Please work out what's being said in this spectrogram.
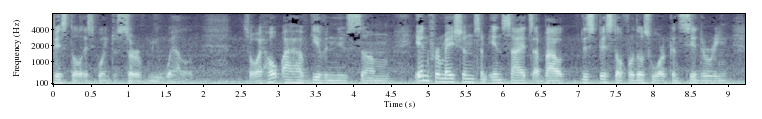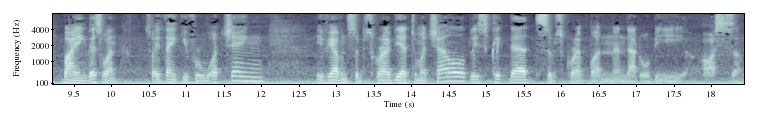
pistol is going to serve me well. So I hope I have given you some information, some insights about this pistol for those who are considering buying this one. So I thank you for watching. If you haven't subscribed yet to my channel, please click that subscribe button and that will be awesome.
